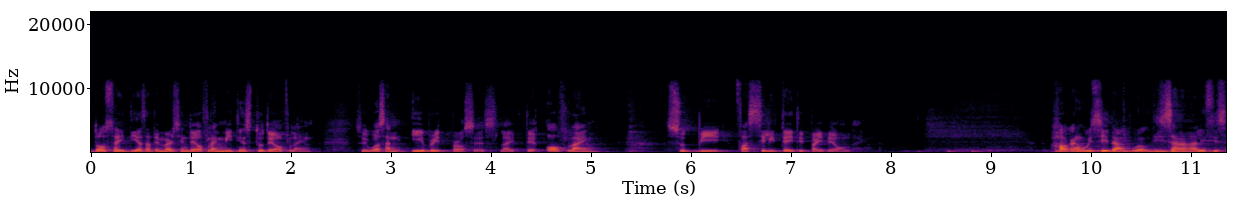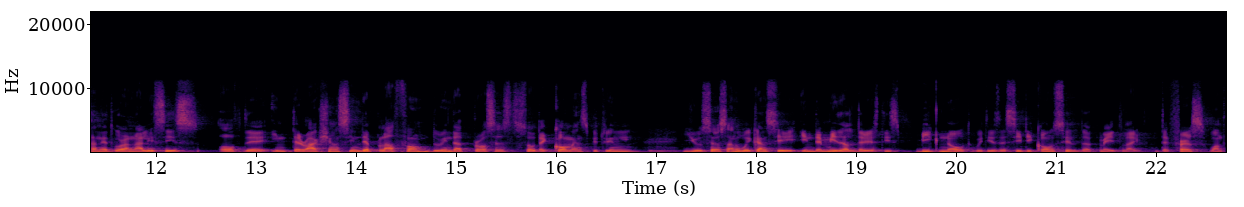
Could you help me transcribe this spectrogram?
those ideas that emerged in the offline meetings to the offline. So it was an hybrid process, like the offline should be facilitated by the online. How can we see that? Well, this is an analysis, a network analysis of the interactions in the platform during that process, so the comments between users, and we can see in the middle there is this big node, which is the city council that made like the first one,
